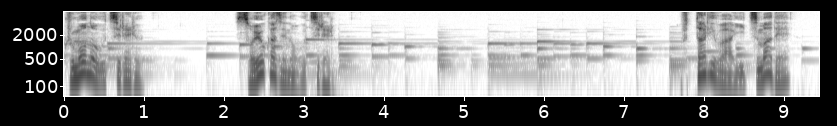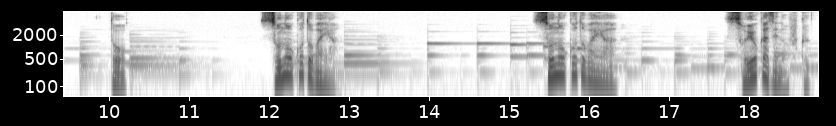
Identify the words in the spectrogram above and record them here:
雲の移れるそよ風の移れる。二人はいつまで？と、その言葉や、その言葉や、そよ風の吹く。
